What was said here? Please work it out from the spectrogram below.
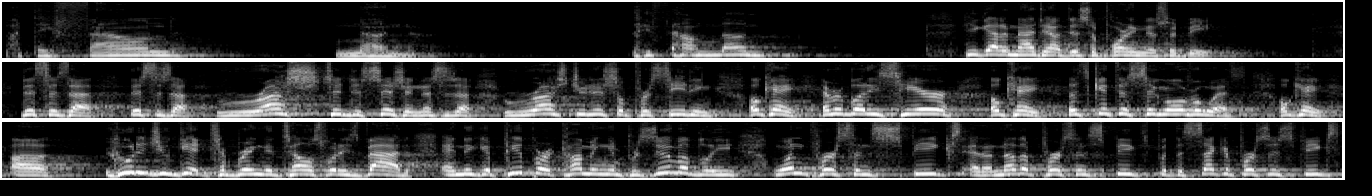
But they found none. They found none. You got to imagine how disappointing this would be. This is a this is a rush to decision. This is a rush judicial proceeding. Okay, everybody's here. Okay, let's get this thing over with. Okay, uh, who did you get to bring and tell us what is bad? And people are coming, and presumably one person speaks and another person speaks, but the second person speaks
